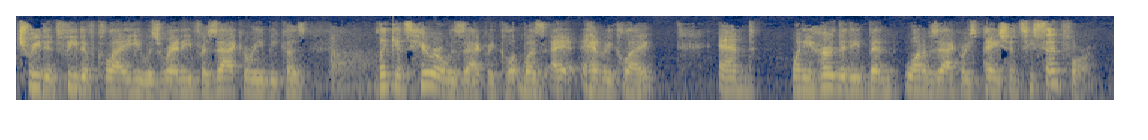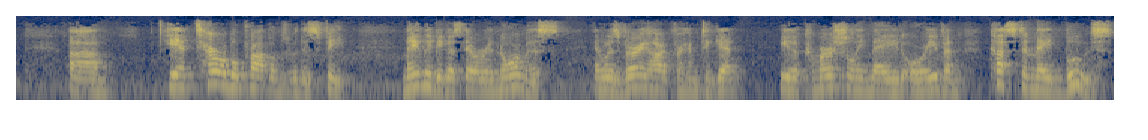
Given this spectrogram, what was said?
treated feet of clay. He was ready for Zacharie because Lincoln's hero was Zacharie was Henry Clay, and when he heard that he'd been one of Zacharie's patients, he sent for him. Um, he had terrible problems with his feet, mainly because they were enormous, and it was very hard for him to get either commercially made or even custom made boots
